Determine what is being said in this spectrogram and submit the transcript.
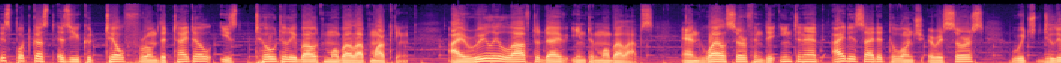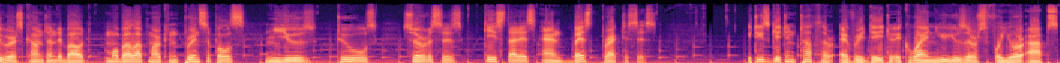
This podcast, as you could tell from the title, is totally about mobile app marketing. I really love to dive into mobile apps and while surfing the internet, I decided to launch a resource which delivers content about mobile app marketing principles, news, tools, services, case studies, and best practices. It is getting tougher every day to acquire new users for your apps,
